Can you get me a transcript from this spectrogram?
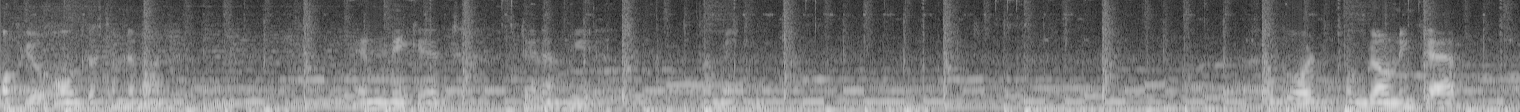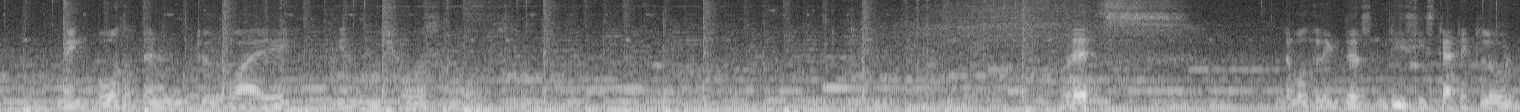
of your own custom demand here and make it 10 MVA I'm making it. Forgot from grounding tab make both of them to Y and then show symbols let's double click this DC static load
